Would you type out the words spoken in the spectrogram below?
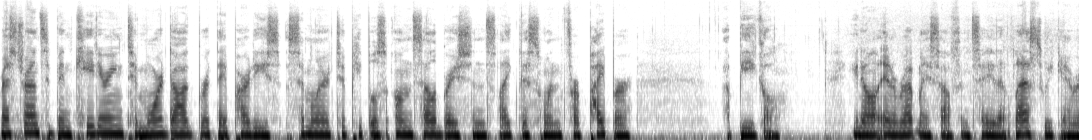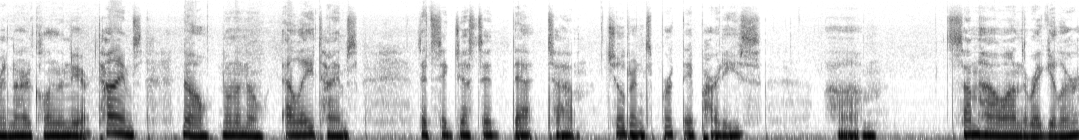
Restaurants have been catering to more dog birthday parties similar to people's own celebrations like this one for Piper, a beagle. You know, I'll interrupt myself and say that last week I read an article in the New York Times, no, no, no, no, LA Times, that suggested that uh, children's birthday parties, um, somehow on the regular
